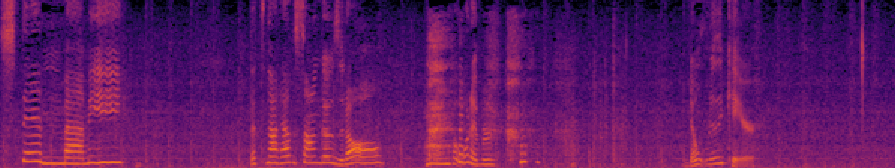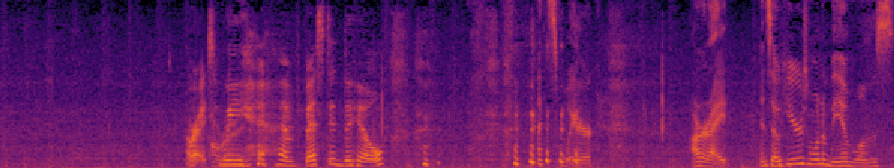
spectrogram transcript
Stand by me. That's not how the song goes at all. But whatever. Don't really care. Alright, All we have bested the hill. I swear. Alright. And so here's one of the emblems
